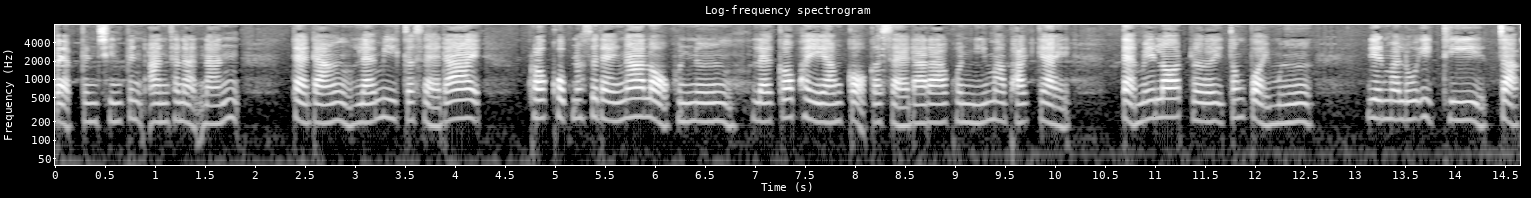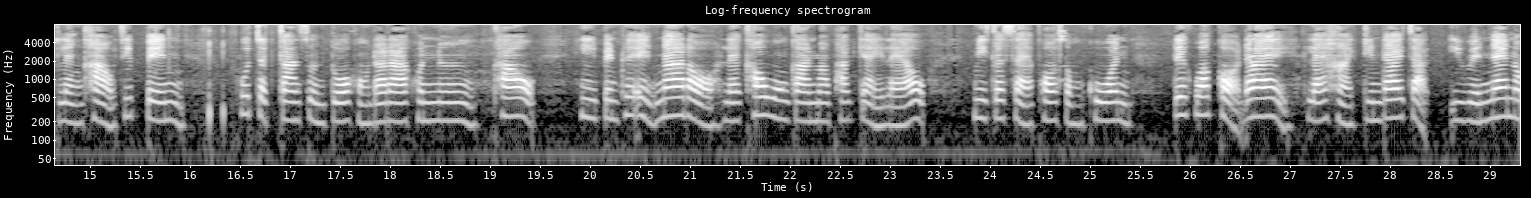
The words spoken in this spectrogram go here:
แบบเป็นชิ้นเป็นอันขนาดนั้น แต่ดังและมีกระแสได้ เพราะคบนักแสดงหน้าหล่อคนหนึ่งและก็พยายามเกาะกระแสดาราคนนี้มาพักใหญ่ แต่ไม่รอดเลยต้องปล่อยมือ เรียนมารู้อีกทีจากแหล่งข่าวที่เป็น ผู้จัดการส่วนตัวของดาราคนหนึ่งเข้าฮีเป็นพระเอกหน้าหล่อและเข้าวงการมาพักใหญ่แล้ว มีกระแสพอสมควร เรียกว่าเกาะได้และหากินได้จากอีเวนต์แน่น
